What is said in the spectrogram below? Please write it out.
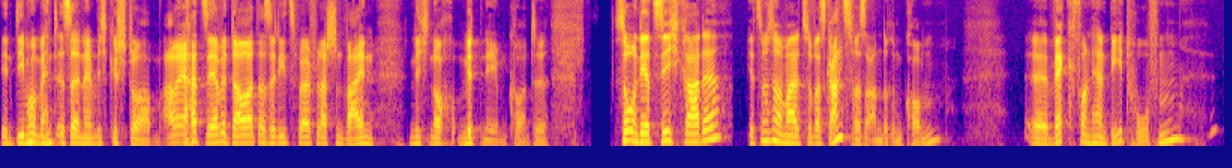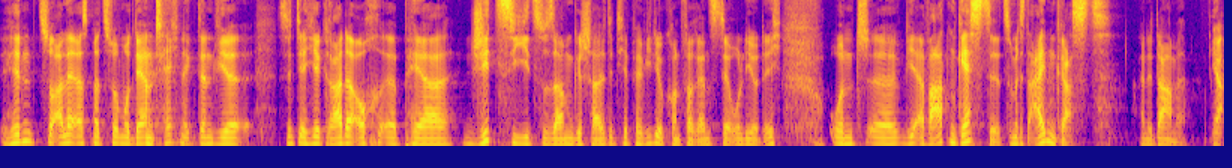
In dem Moment ist er nämlich gestorben. Aber er hat sehr bedauert, dass er die zwölf Flaschen Wein nicht noch mitnehmen konnte. So, und jetzt sehe ich gerade, jetzt müssen wir mal zu was ganz was anderem kommen. Äh, weg von Herrn Beethoven hin zuallererst mal zur modernen Technik, denn wir sind ja hier gerade auch äh, per Jitsi zusammengeschaltet, hier per Videokonferenz, der Uli und ich. Und äh, wir erwarten Gäste, zumindest einen Gast, eine Dame. Ja,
